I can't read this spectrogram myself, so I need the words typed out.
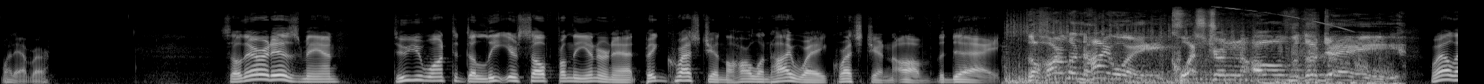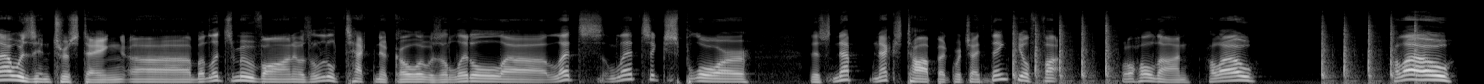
whatever. So there it is, man. Do you want to delete yourself from the internet? Big question, the Harland Highway question of the day. The Harland Highway question of the day. Well, that was interesting, uh, but let's move on. It was a little technical. It was a little. Uh, let's let's explore this ne- next topic, which I think you'll find. Well, hold on. Hello. Hello.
